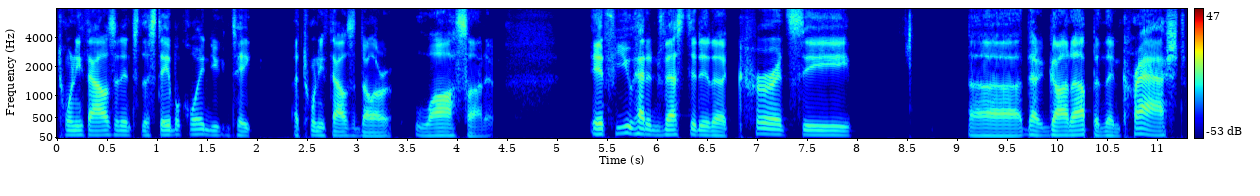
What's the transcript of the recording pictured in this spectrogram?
twenty thousand into the stable coin, you can take a twenty thousand dollar loss on it. If you had invested in a currency uh, that had gone up and then crashed,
